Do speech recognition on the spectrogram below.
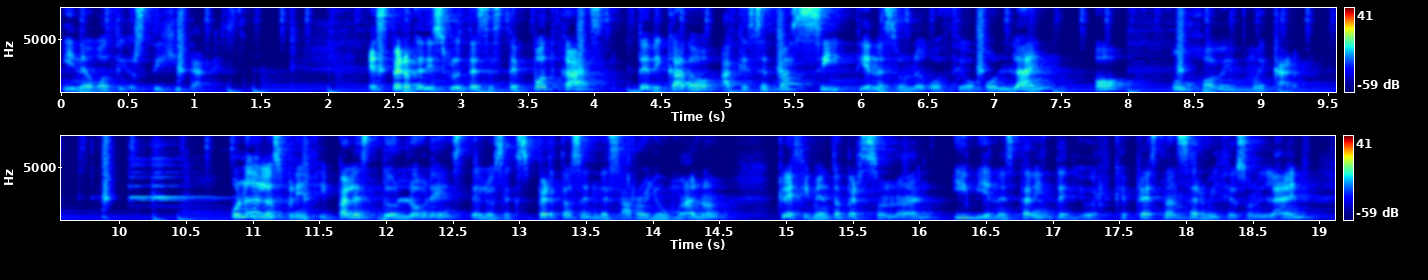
y negocios digitales. Espero que disfrutes este podcast dedicado a que sepas si tienes un negocio online o un hobby muy caro. Uno de los principales dolores de los expertos en desarrollo humano, crecimiento personal y bienestar interior que prestan servicios online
